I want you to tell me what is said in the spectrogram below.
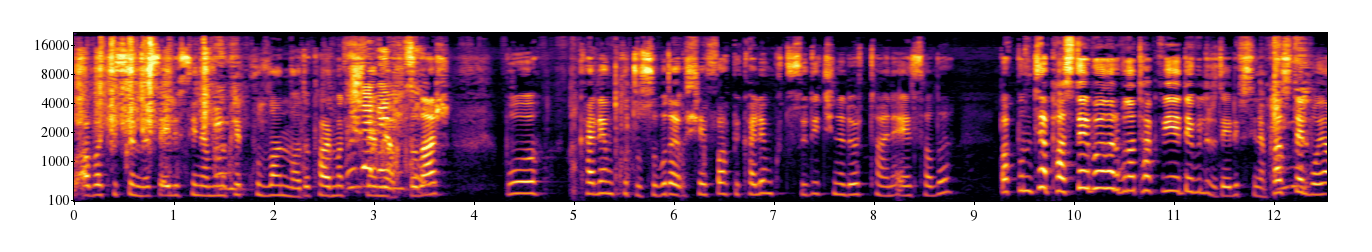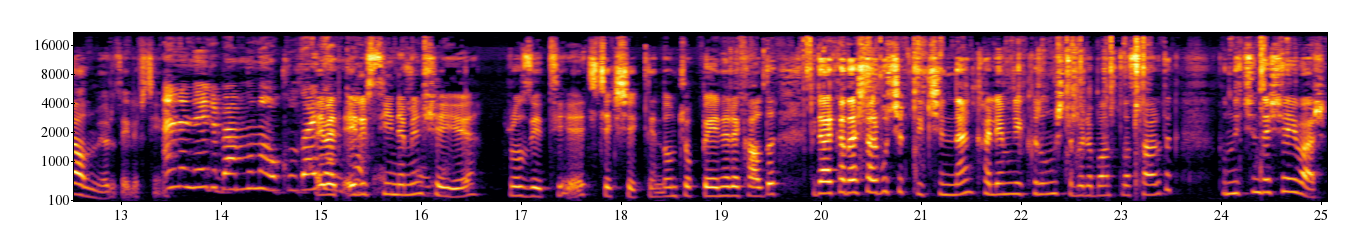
Bu abaküsümüz. Elif Sinem bunu pek kullanmadı. Parmak Bu da işlemi benim yaptılar. Bu kalem kutusu. Bu da şeffaf bir kalem kutusuydu. İçine dört tane el salı. Bak bunun içine pastel boyalar buna takviye edebiliriz Elif Sinem. Pastel boya almıyoruz Elif Sinem. Anne neydi ben bunu okuldayken Evet Elif. Sinem'in şeyi rozeti çiçek şeklinde onu çok beğenerek aldı. Bir de arkadaşlar bu çıktı içinden. Kalemliği kırılmıştı böyle bantla sardık. Bunun içinde şey var.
